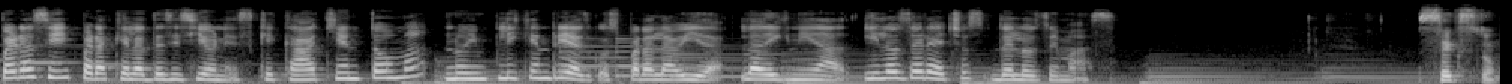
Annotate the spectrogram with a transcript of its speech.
pero sí para que las decisiones que cada quien toma no impliquen riesgos para la vida, la dignidad y los derechos de los demás. Sexto,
